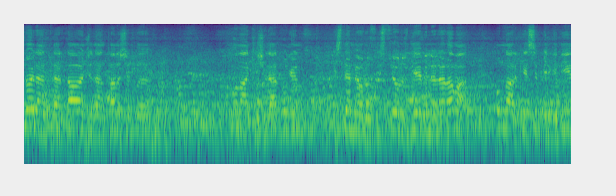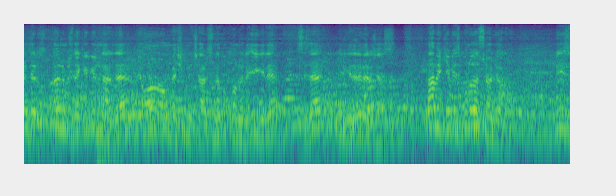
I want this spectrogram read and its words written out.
söylentiler daha önceden tanışıklığı olan kişiler bugün istemiyoruz, istiyoruz diyebilirler ama bunlar kesin bilgi değildir. Önümüzdeki günlerde bir 10-15 gün içerisinde bu konuyla ilgili size bilgileri vereceğiz. Tabii ki biz bunu da söylüyoruz. Biz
